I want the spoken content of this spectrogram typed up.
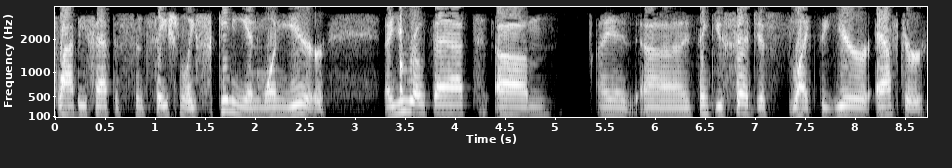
Flabby Fat to Sensationally Skinny in One Year." Now, you wrote that. Um, I, uh, I think you said just like the year after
